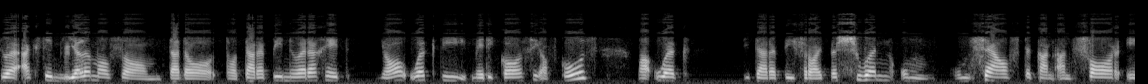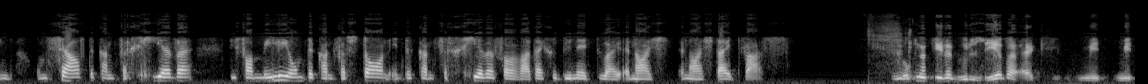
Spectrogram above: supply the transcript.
So ek stem heeltemal saam dat daar daar terapie nodig het. Ja, ook die medikasie of course, maar ook die terapie vir daai persoon om homself te kan aanvaar en homself te kan vergewe die familie om te kan verstaan en te kan vergewe vir wat hy gedoen het toe hy in daai in daai tyd was. En ook natuurlik hoe lewe ek met met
